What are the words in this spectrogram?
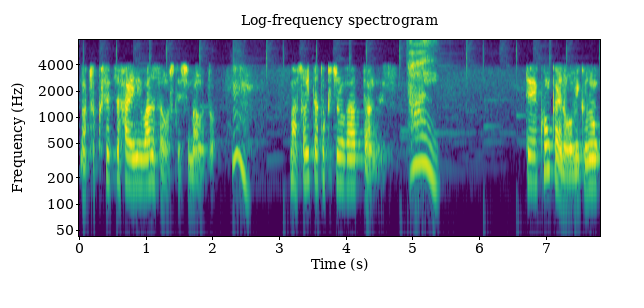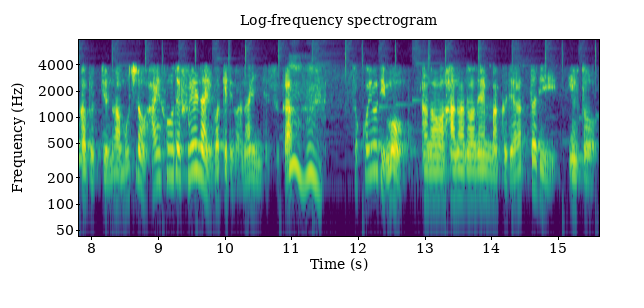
まあ、直接肺に悪さをしてしまうと、うん、まあ、そういった特徴があったんです。はい。で今回のオミクロン株っていうのはもちろん肺胞で増えないわけではないんですが、うんうん、そこよりもあの鼻の粘膜であったり咽頭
